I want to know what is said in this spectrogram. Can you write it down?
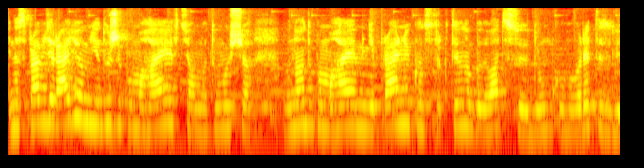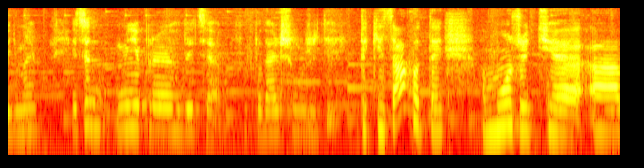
І насправді радіо мені дуже допомагає в цьому, тому що воно допомагає мені правильно і конструктивно будувати свою думку, говорити з людьми. І це мені пригодиться в подальшому житті. такі заходи можуть е, е,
